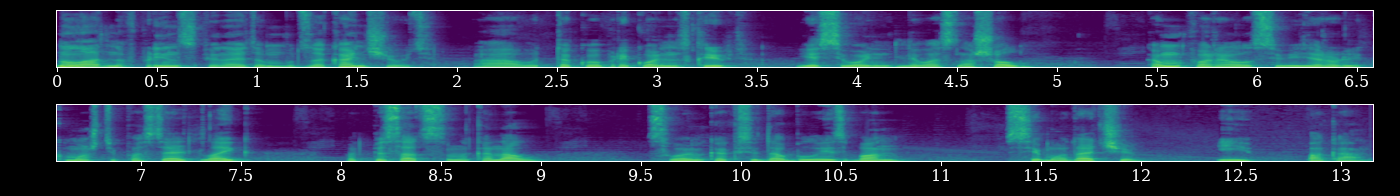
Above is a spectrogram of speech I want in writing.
Ну ладно, в принципе, на этом буду заканчивать. А, вот такой прикольный скрипт я сегодня для вас нашел. Кому понравился видеоролик, можете поставить лайк, подписаться на канал. С вами, как всегда, был Избан. Всем удачи и пока.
